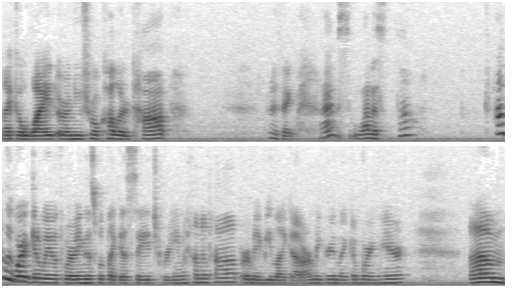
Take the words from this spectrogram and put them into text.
like a white or a neutral colored top. I think I have a lot of, well, probably wear, get away with wearing this with like a sage green kind of top or maybe like an army green like I'm wearing here. Um,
